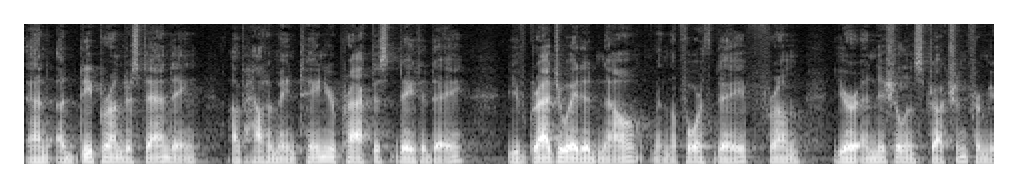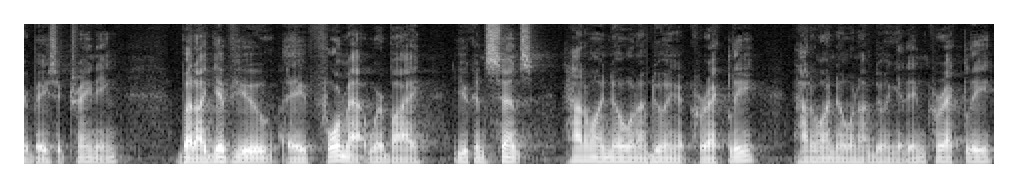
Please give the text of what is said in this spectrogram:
and a deeper understanding of how to maintain your practice day to day. You've graduated now in the fourth day from your initial instruction, from your basic training, but I give you a format whereby you can sense how do I know when I'm doing it correctly? How do I know when I'm doing it incorrectly?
